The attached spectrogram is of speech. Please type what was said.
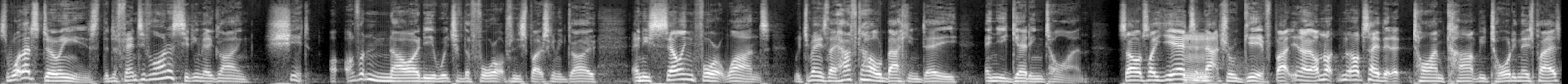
So what that's doing is the defensive line is sitting there going, "Shit, I've got no idea which of the four options this bloke's going to go," and he's selling four at once, which means they have to hold back in D, and you're getting time. So it's like, yeah, it's a hmm. natural gift, but you know, I'm not not saying that time can't be taught in these players.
